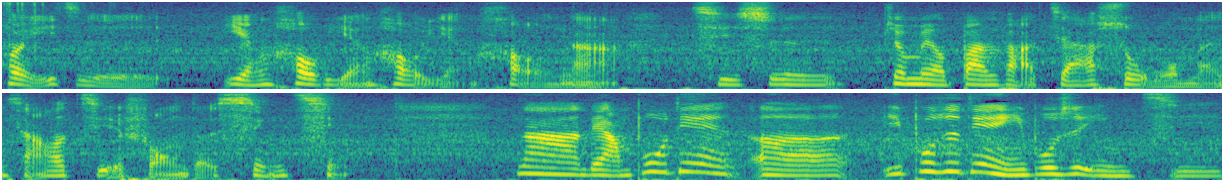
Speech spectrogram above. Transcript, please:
会一直。延后，延后，延后，那其实就没有办法加速我们想要解封的心情。那两部电，呃，一部是电影，一部是影集。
